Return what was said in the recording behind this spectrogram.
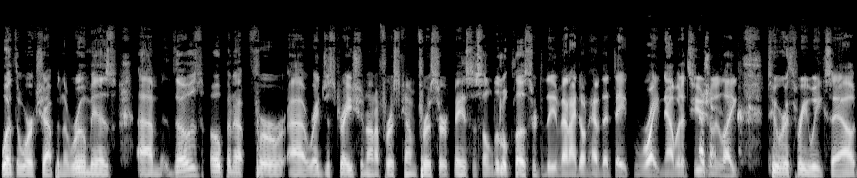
what the workshop in the room is. Um, those open up for uh, registration on a first come first serve basis a little closer to the event. I don't have that date right now, but it's usually okay. like two or three weeks out.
